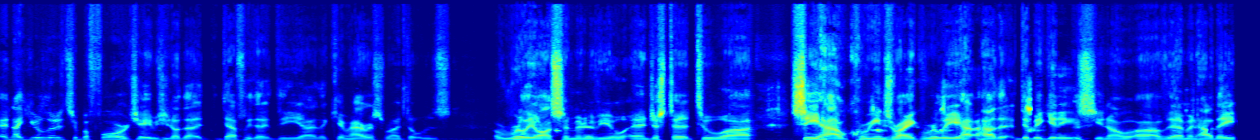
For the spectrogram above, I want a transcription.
and, like you alluded to before, James, you know, the definitely the the uh, the Kim Harris one I thought was a really awesome interview, and just to to uh, see how Queensryche really how, how the, the beginnings, you know, uh, of them and how they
